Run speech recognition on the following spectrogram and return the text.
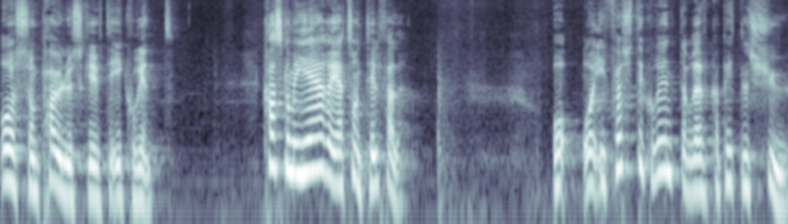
og som Paulus skriver til i Korint. Hva skal vi gjøre i et sånt tilfelle? Og, og I 1. Korinterbrev kapittel 7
